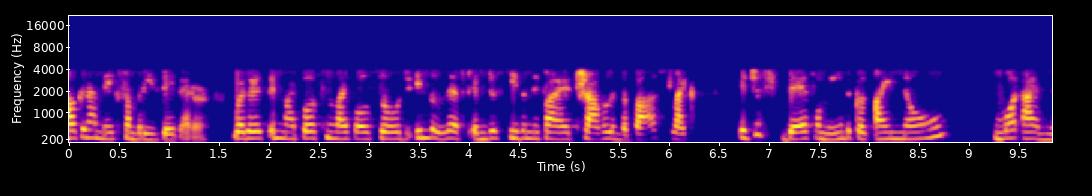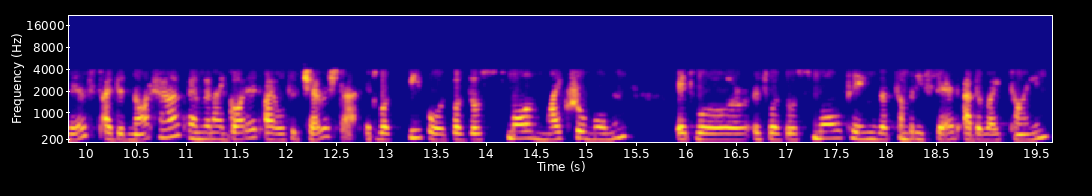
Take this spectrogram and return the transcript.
How can i make somebody's day better? Whether it's in my personal life also in the lift and just even if i travel in the bus like it's just there for me because I know what I missed, I did not have. And when I got it, I also cherished that. It was people, it was those small micro moments. It were it was those small things that somebody said at the right time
